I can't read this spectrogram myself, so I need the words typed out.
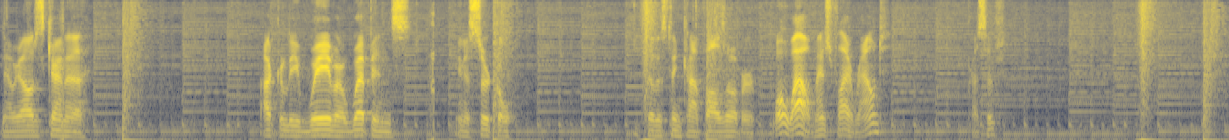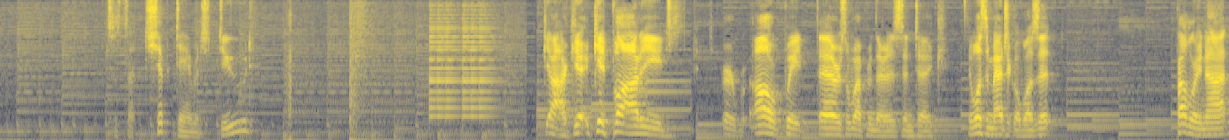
Now we all just kind of awkwardly wave our weapons in a circle. So this thing kind of falls over. Oh wow, managed to fly around? Impressive. Just that chip damage, dude. God, get, get bodied! Or, oh, wait, there's a weapon there, this intake. It wasn't magical, was it? Probably not.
